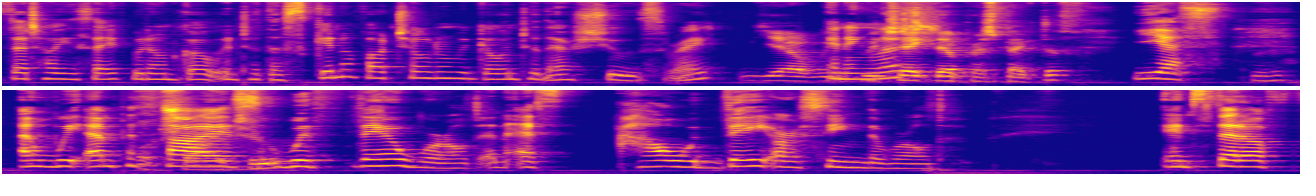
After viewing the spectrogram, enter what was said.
Is that how you say it? We don't go into the skin of our children, we go into their shoes, right? Yeah, we, In we take their perspective. Yes. Mm-hmm. And we empathize with their world and as how they are seeing the world instead of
